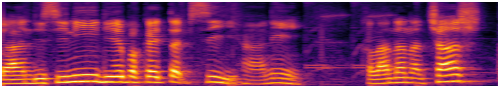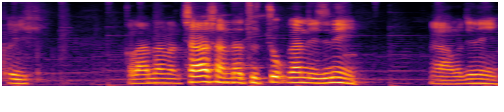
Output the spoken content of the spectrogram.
Dan di sini dia pakai type C. Ha, ni. Kalau anda nak charge, eh, kalau anda nak charge, anda cucukkan di sini. Ha, macam ni.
